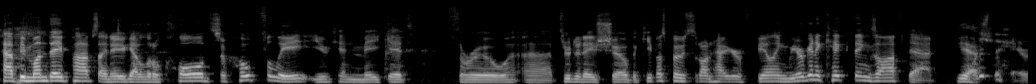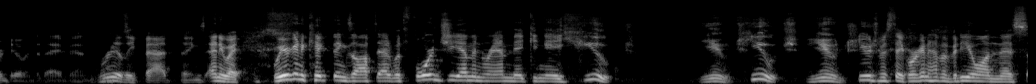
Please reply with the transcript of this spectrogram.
Happy Monday, Pops. I know you got a little cold, so hopefully you can make it through uh, through today's show. But keep us posted on how you're feeling. We are going to kick things off, Dad. Yes. What is the hair doing today, man? Really bad things. Anyway, we are going to kick things off, Dad, with Ford, GM, and Ram making a huge, huge, huge, huge, huge mistake. We're going to have a video on this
